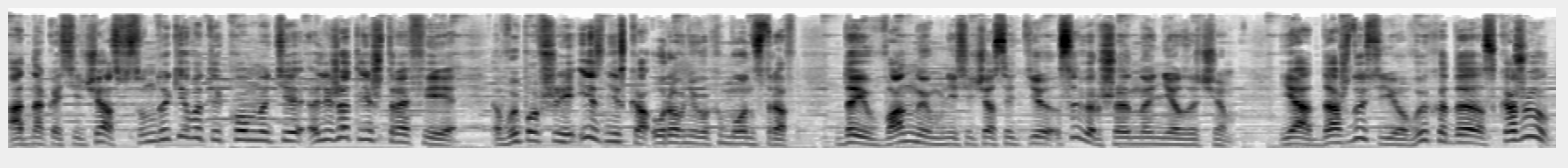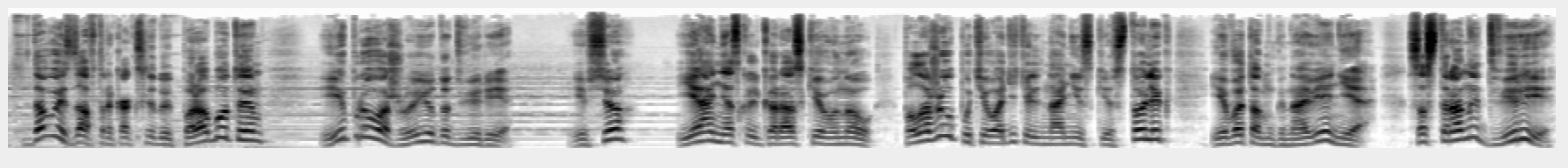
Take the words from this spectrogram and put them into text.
Однако сейчас в сундуке в этой комнате лежат лишь трофеи, выпавшие из низкоуровневых монстров, да и в ванную мне сейчас идти совершенно незачем. Я дождусь ее выхода, скажу «давай завтра как следует поработаем» и провожу ее до двери. И все. Я несколько раз кивнул, положил путеводитель на низкий столик, и в это мгновение со стороны двери,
